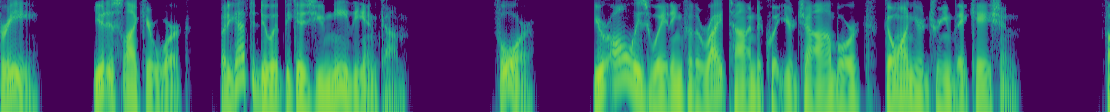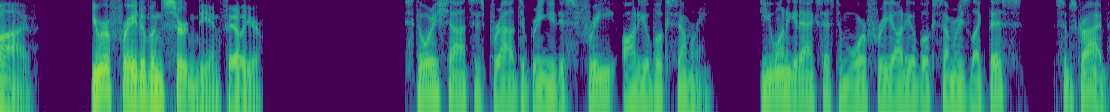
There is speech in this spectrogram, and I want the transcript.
3. You dislike your work, but you have to do it because you need the income. 4. You're always waiting for the right time to quit your job or go on your dream vacation. 5. You're afraid of uncertainty and failure. Story Shots is proud to bring you this free audiobook summary. Do you want to get access to more free audiobook summaries like this? Subscribe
